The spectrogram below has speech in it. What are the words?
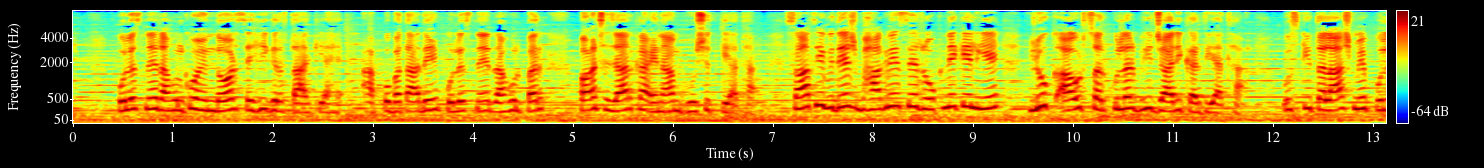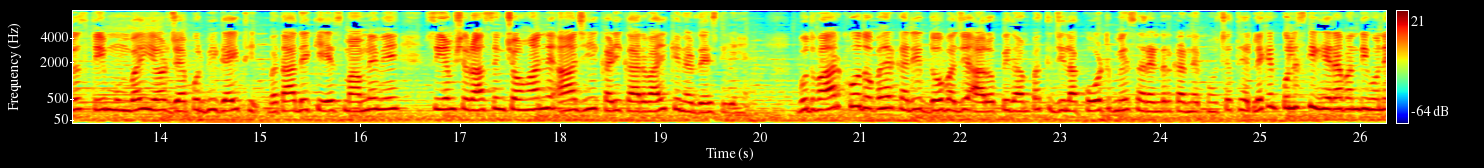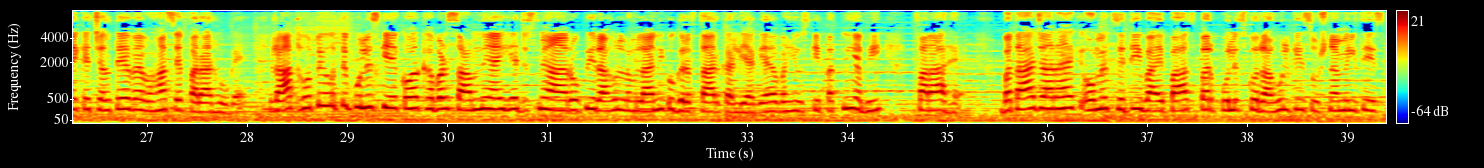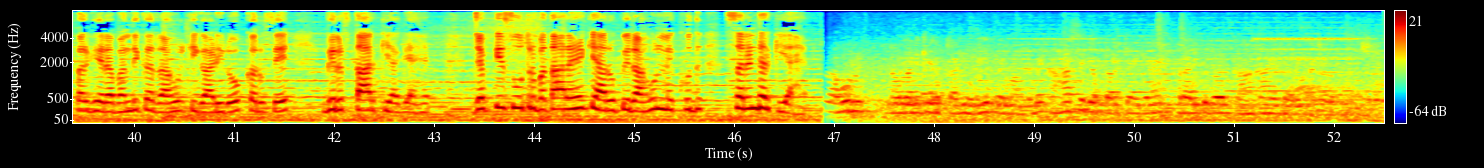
पुलिस ने राहुल को इंदौर से ही गिरफ़्तार किया है। आपको बता दें, पुलिस ने राहुल पर पाँच हज़ार का इनाम घोषित किया था। साथ ही विदेश भागने से रोकने के लिए लुक आउट सर्कुलर भी जारी कर दिया था। उसकी तलाश में पुलिस टीम मुंबई और जयपुर भी गई थी। बता दें कि इस मामले में सीएम शिवराज सिंह चौहान ने आज ही कड़ी कार्रवाई के निर्देश दिए हैं। बुधवार को दोपहर करीब दो बजे आरोपी दंपति जिला कोर्ट में सरेंडर करने पहुँचे थे, लेकिन पुलिस की घेराबंदी होने के चलते वह वहाँ से फरार हो गए। रात होते होते पुलिस की एक और खबर सामने आई है, जिसमें आरोपी राहुल नवलानी को गिरफ़्तार कर लिया गया है। वहीं उसकी पत्नी अभी फरार है। बताया जा रहा है कि ओमिक सिटी बाईपास पर पुलिस को राहुल की सूचना मिली थी। इस पर घेराबंदी कर राहुल की गाड़ी रोककर उसे गिरफ़्तार किया गया है। जबकि सूत्र बता रहे हैं कि आरोपी राहुल ने खुद सरेंडर किया है। की गिरफ्तारी हो रही है मामले में। कहाँ से गिरफ़्तार किया गया है? के दौरान कहाँ कहाँ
